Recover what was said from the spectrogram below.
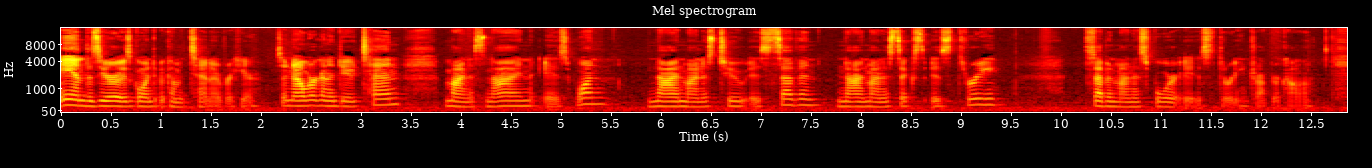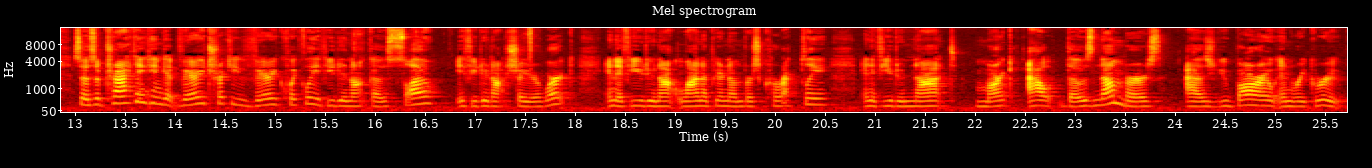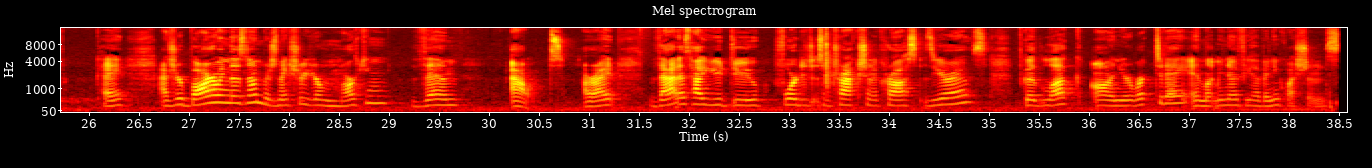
and the 0 is going to become a 10 over here. So now we're going to do 10 minus 9 is 1, 9 minus 2 is 7, 9 minus 6 is 3, 7 minus 4 is 3. Drop your comma. So subtracting can get very tricky very quickly if you do not go slow, if you do not show your work, and if you do not line up your numbers correctly, and if you do not mark out those numbers as you borrow and regroup, okay? As you're borrowing those numbers, make sure you're marking them out, all right? That is how you do four-digit subtraction across zeros. Good luck on your work today, and let me know if you have any questions.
